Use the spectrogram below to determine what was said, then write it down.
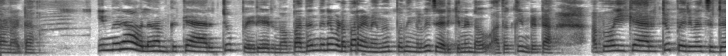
കാണാം കേട്ടോ. ഇന്ന് രാവിലെ നമുക്ക് ക്യാരറ്റ് ഉപ്പേരി ആയിരുന്നു അപ്പോൾ അതെന്തിനാ ഇവിടെ പറയണതെന്ന് ഇപ്പോൾ നിങ്ങൾ വിചാരിക്കുന്നുണ്ടാവും. അതൊക്കെ ഉണ്ട് കേട്ടോ അപ്പോൾ ഈ ക്യാരറ്റ് ഉപ്പേരി വെച്ചിട്ട്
